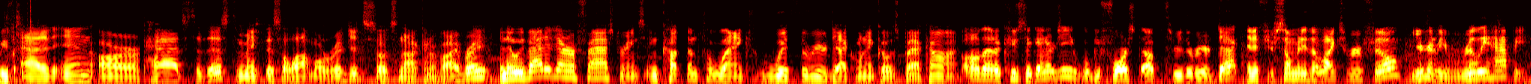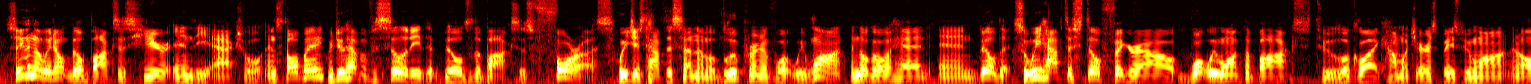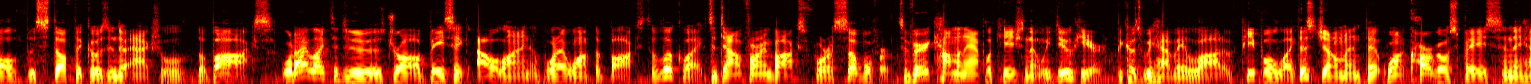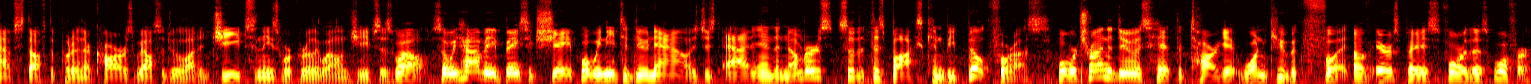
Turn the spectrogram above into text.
We've added in our pads to this to make this a lot more rigid so it's not gonna vibrate. And then we've added in our fast rings and cut them to length with the rear deck when it goes back on. All that acoustic energy will be forced up through the rear deck. And if you're somebody that likes rear fill, you're gonna be really happy. So even though we don't build boxes here in the actual install bay, we do have a facility that builds the boxes for us. We just have to send them a blueprint of what we want and they'll go ahead and build it. So we have to still figure out what we want the box to look like, how much airspace we want and all the stuff that goes into actual the box. What I like to do is draw a basic outline of what I want the box to look like. It's a downfiring box for a subwoofer. It's a very common application that we do here because we have a lot of people like this gentleman that want cargo space and they have stuff to put in their cars. We also do a lot of Jeeps and these work really well in Jeeps as well. So we have a basic shape. What we need to do now is just add in the numbers so that this box can be built for us. What we're trying to do is hit the target one cubic foot of air airspace for this woofer.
